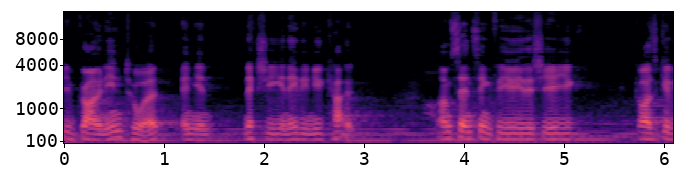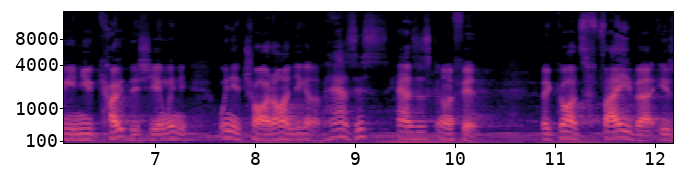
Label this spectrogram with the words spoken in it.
you've grown into it, and you, next year you need a new coat. I'm sensing for you this year, you, God's giving you a new coat this year, and when you when you try it on, you're going, how's this? How's this going to fit? But God's favour is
